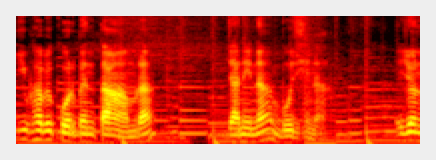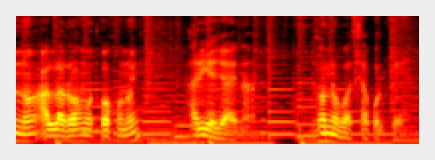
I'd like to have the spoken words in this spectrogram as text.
কীভাবে করবেন তা আমরা জানি না, বুঝি না। এই জন্য আল্লাহর রহমত কখনোই হারিয়ে যায় না। ধন্যবাদ সকলকে।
